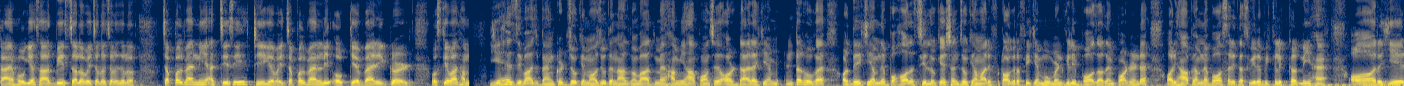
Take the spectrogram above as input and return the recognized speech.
टाइम हो गया सात बीस। चलो भाई, चलो चलो चलो। चप्पल पहननी है, अच्छी सी। ठीक है भाई, चप्पल पहन ली। ओके वेरी गुड उसके बाद हम ये है जिवाज बैंकट, जो कि मौजूद है नाजमाबाद में। हम यहाँ पहुँचे और डायरेक्ट ही हम इंटर हो गए और देखिए हमने बहुत अच्छी लोकेशन, जो कि हमारी फ़ोटोग्राफी के मूवमेंट के लिए बहुत ज़्यादा इंपॉर्टेंट है और यहाँ पे हमने बहुत सारी तस्वीरें भी क्लिक करनी हैं। और ये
